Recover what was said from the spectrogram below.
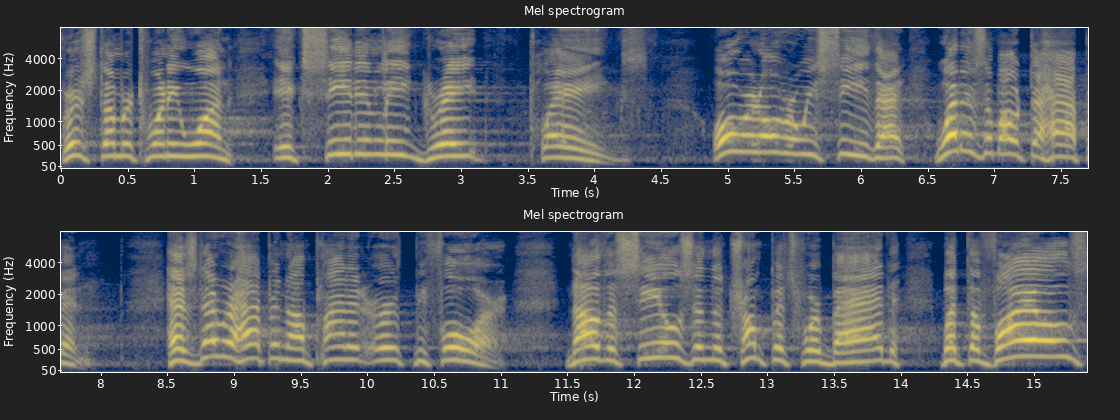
Verse number 21 exceedingly great plagues. Over and over, we see that what is about to happen has never happened on planet Earth before. Now, the seals and the trumpets were bad, but the vials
